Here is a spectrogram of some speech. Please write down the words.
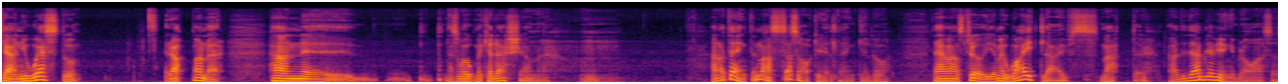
Kanye West då, rapparen där, han eh, som var ihop med Kardashian. Mm. Han har tänkt en massa saker helt enkelt. Och det här med hans tröja med White Lives Matter. Ja, det där blev ju inget bra alltså.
